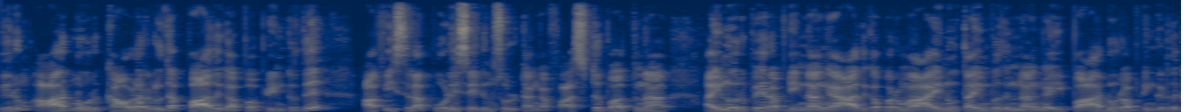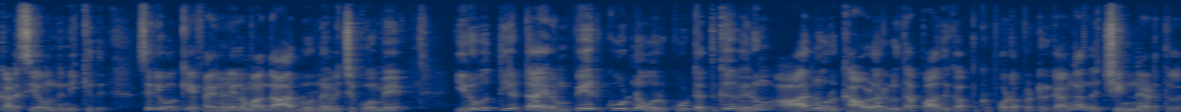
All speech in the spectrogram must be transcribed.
வெறும் 600 காவலர்கள் தான் பாதுகாப்பு அப்படின்றது ஆஃபீஸில் போலீஸ் சைடும் சொல்லிட்டாங்க. ஃபஸ்ட்டு பார்த்தோன்னா ஐநூறு பேர் அப்படின்னாங்க. அதுக்கப்புறமா ஐநூற்றி ஐம்பதுன்னாங்க. இப்போ 600 அப்படிங்கிறது கடைசியாக வந்து நிற்குது சரி ஓகே ஃபைனலி நம்ம அந்த ஆறுநூறுனே வச்சுக்குவோமே. இருபத்தி எட்டாயிரம் பேர் கூடின ஒரு கூட்டத்துக்கு வெறும் 600 காவலர்கள் தான் பாதுகாப்புக்கு போடப்பட்டிருக்காங்க அந்த சின்ன இடத்துல.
